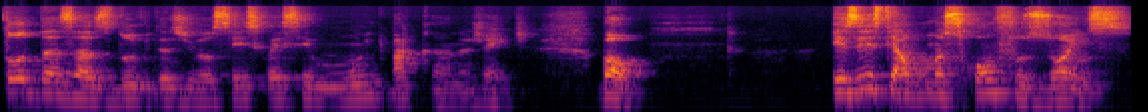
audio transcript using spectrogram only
todas as dúvidas de vocês, que vai ser muito bacana, gente. Bom, existem algumas confusões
